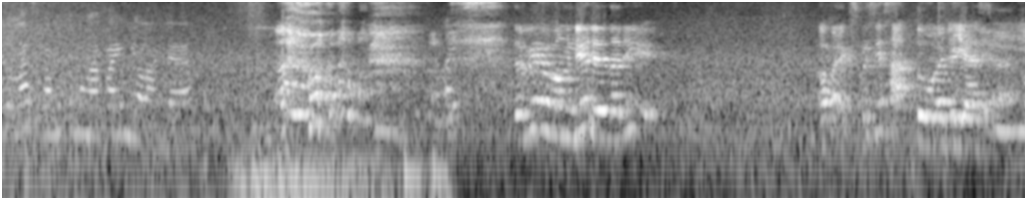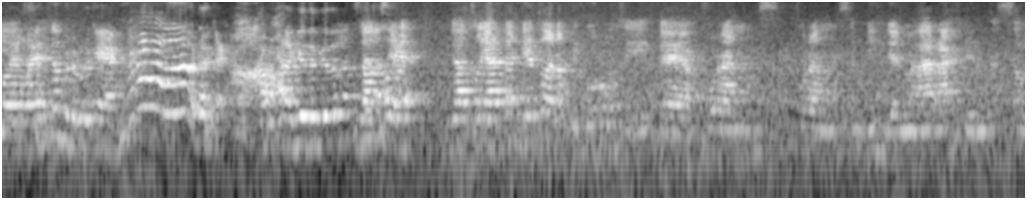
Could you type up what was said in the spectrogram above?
Jelas kamu tuh mau ngapain Yolanda? Tapi emang dia dari tadi apa ekspresinya satu aja Iya gitu ya. sih, Kalau yang lain kan bener-bener kayak "Ah," udah kayak ah gitu-gitu kan. Gak, Sama kayak, gak kelihatan dia tuh anak dikurung sih. Kayak kurang kurang sedih dan marah dan kesel.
